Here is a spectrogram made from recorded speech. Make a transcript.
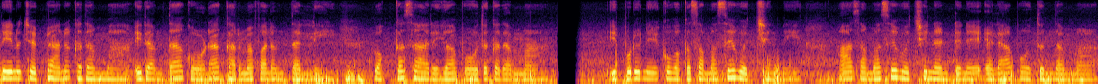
నేను చెప్పాను కదమ్మా ఇదంతా కూడా కర్మఫలం తల్లి. ఒక్కసారిగా పోదు కదమ్మా. ఇప్పుడు నీకు ఒక సమస్య వచ్చింది. ఆ సమస్య వచ్చిన వెంటనే ఎలా పోతుందమ్మా?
